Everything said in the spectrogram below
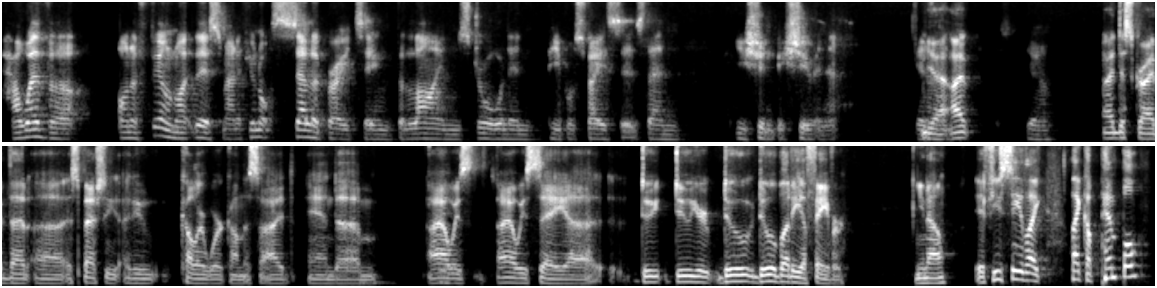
However on a film like this man if you're not celebrating the lines drawn in people's faces then you shouldn't be shooting it. You know? yeah i yeah. I describe that uh, especially i do color work on the side and um, i always i always say uh, do do your do do a buddy a favor you know if you see like like a pimple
